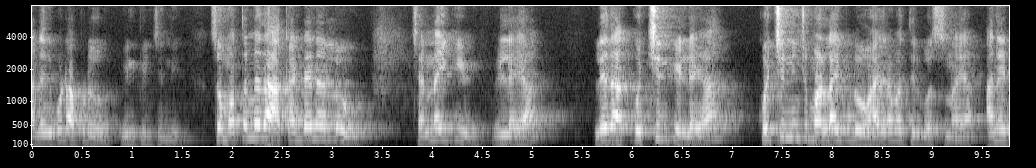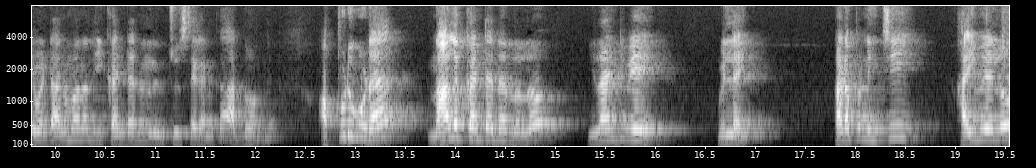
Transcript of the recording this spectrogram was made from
అనేది కూడా అప్పుడు వినిపించింది. సో మొత్తం మీద ఆ కంటైనర్లు చెన్నైకి వెళ్ళాయా? లేదా కొచ్చిన్కి వెళ్ళాయా? కొచ్చిన్ నుంచి మళ్ళీ ఇప్పుడు హైదరాబాద్ తిరిగి వస్తున్నాయా? అనేటువంటి అనుమానాలు ఈ కంటైనర్లు చూస్తే కనుక అర్థమవుతుంది. అప్పుడు కూడా నాలుగు కంటైనర్లలో ఇలాంటివే వెళ్ళాయి. కడప నుంచి హైవేలో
